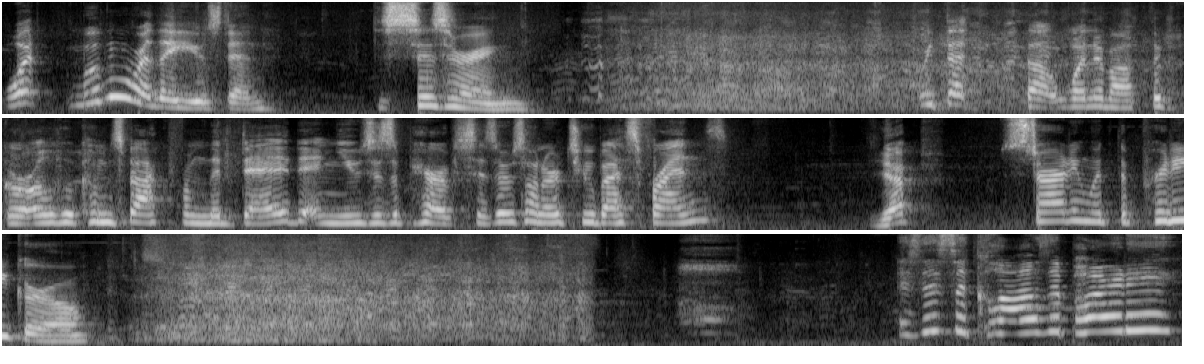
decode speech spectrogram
What movie were they used in? The scissoring. Wait, that that one about the girl who comes back from the dead and uses a pair of scissors on her two best friends? Yep. Starting with the pretty girl. Is this a closet party?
